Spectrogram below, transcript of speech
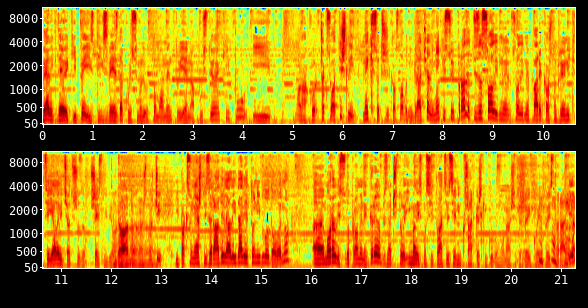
velik deo ekipe iz tih zvezda koji su imali u tom momentu je napustio ekipu i onako čak su otišli, neki su otišli kao slobodni igrači, ali neki su i prodati za solidne solidne pare kao što na primjer Nikica Jelević je otišao za 6 miliona. Da, da, nešto. da. Znači ipak su nešto i zaradili, ali i dalje to nije bilo dovoljno. Uh, morali su da promene grb, znači to imali smo situaciju s jednim košarkaškim klubom u našoj državi koji je to isto radio.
